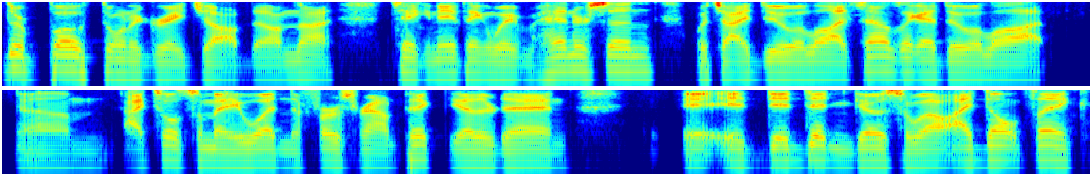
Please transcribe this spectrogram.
they're both doing a great job, though. I'm not taking anything away from Henderson, which I do a lot. It sounds like I do a lot. Um, I told somebody he wasn't a first round pick the other day, and it, it, it didn't go so well. I don't think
